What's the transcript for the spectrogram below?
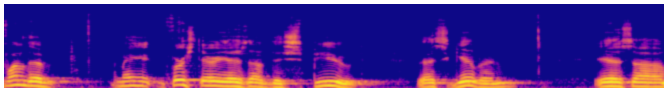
one of the main first areas of dispute that's given is uh,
